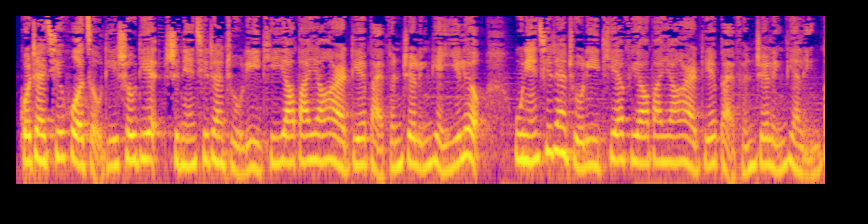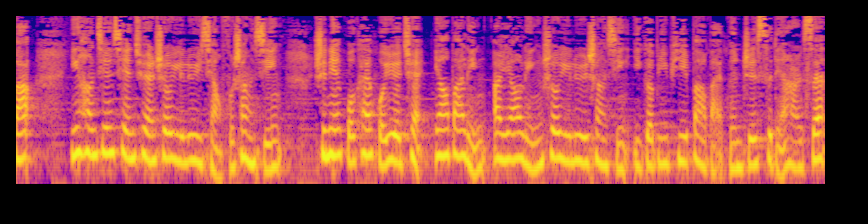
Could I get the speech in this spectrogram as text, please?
国债期货走低收跌，十年期债主力 T 幺八幺二跌百分之零点一六，五年期债主力 TF 幺八幺二跌百分之零点零八。银行间现券收益率小幅上行，十年国开活跃券幺八零二幺零收益率上行一个 BP 报百分之四点二三，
